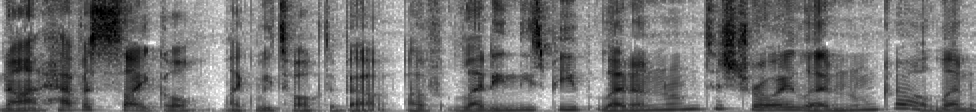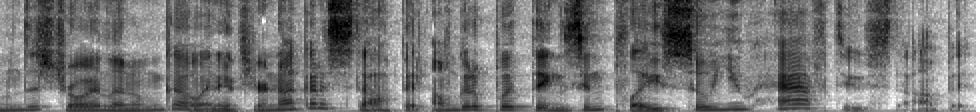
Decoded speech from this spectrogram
not have a cycle, like we talked about, of letting these people, letting them destroy, letting them go, letting them destroy, letting them go. And if you're not going to stop it, I'm going to put things in place so you have to stop it.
